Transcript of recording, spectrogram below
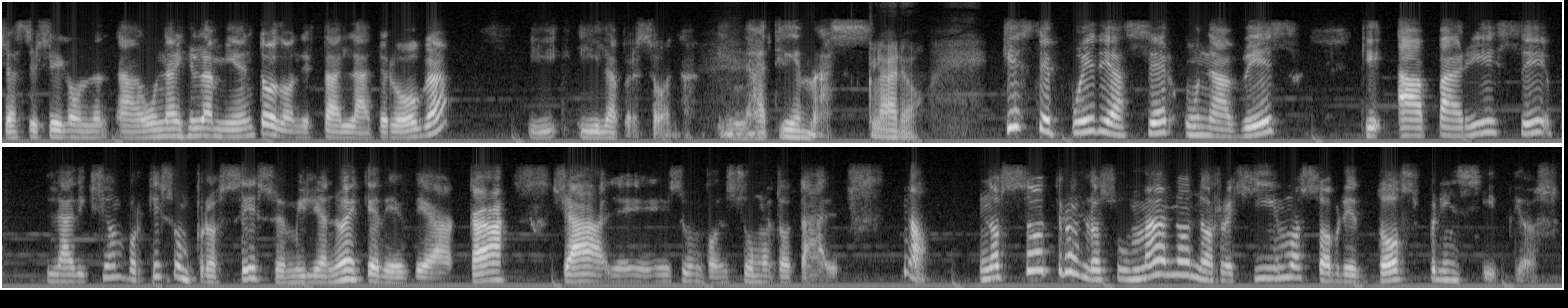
ya se llega a un aislamiento donde está la droga, y, y la persona, y nadie más. Claro. ¿Qué se puede hacer una vez que aparece la adicción? Porque es un proceso, Emilia, no es que desde acá ya eh, es un consumo total. No, nosotros los humanos nos regimos sobre dos principios.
